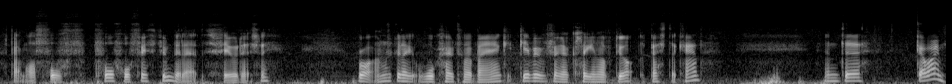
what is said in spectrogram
It's about my fourth, fourth or fifth thimble out this field actually. Right, I'm just going to walk out to my bag, give everything a clean I've got, the best I can, and uh, go home.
